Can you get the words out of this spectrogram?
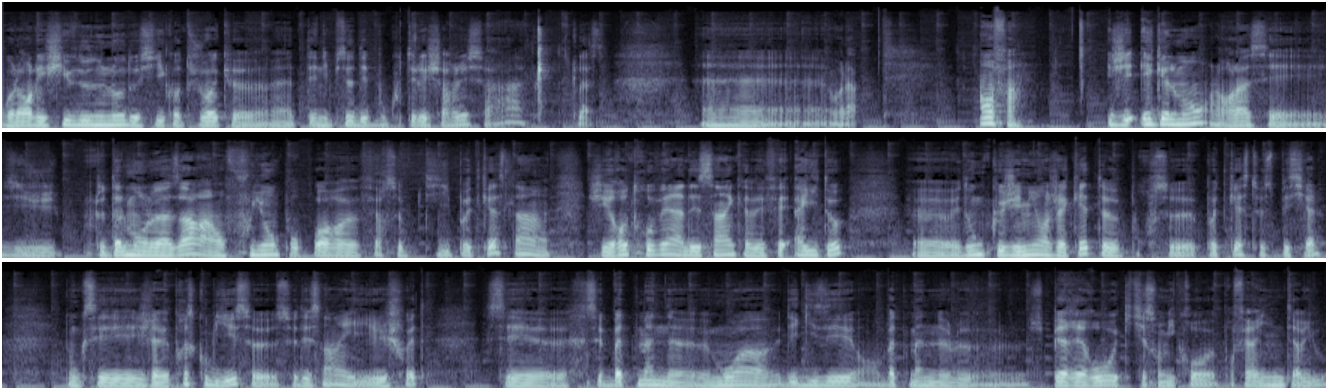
ou alors les chiffres de download aussi, quand je vois qu'un épisode est beaucoup téléchargé, c'est ah, classe. Euh, voilà. Enfin, j'ai également, alors là c'est totalement le hasard, hein, en fouillant pour pouvoir euh, faire ce petit podcast là, j'ai retrouvé un dessin qu'avait fait Aito, donc que j'ai mis en jaquette pour ce podcast spécial. Donc c'est, je l'avais presque oublié ce, dessin, il est chouette. Euh, c'est Batman, euh, moi, déguisé en Batman, le, super-héros, qui tient son micro pour faire une interview.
